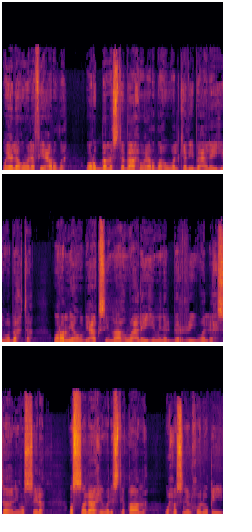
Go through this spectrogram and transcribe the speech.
ويلغون في عرضه وربما استباحوا عرضه والكذب عليه وبهته ورميه بعكس ما هو عليه من البر والإحسان والصلة والصلاح والاستقامة وحسن الخلق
